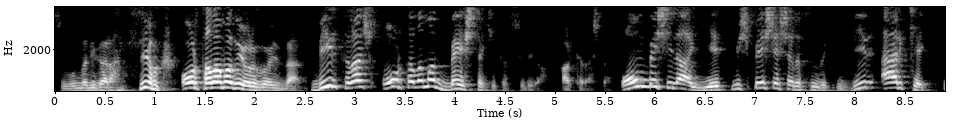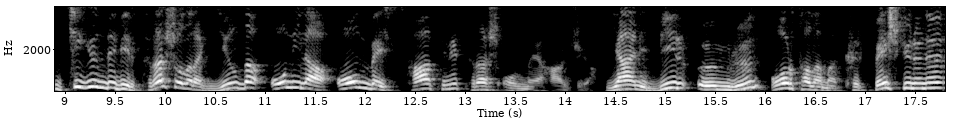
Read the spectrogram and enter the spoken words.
Şimdi bunda bir garantisi yok. Ortalama diyoruz o yüzden. Bir tıraş ortalama 5 dakika sürüyor arkadaşlar. 15 ila 75 yaş arasındaki bir erkek 2 günde bir tıraş olarak yılda 10 ila 15 saatini tıraş olmaya harcıyor. Yani bir ömrün ortalama 45 gününü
